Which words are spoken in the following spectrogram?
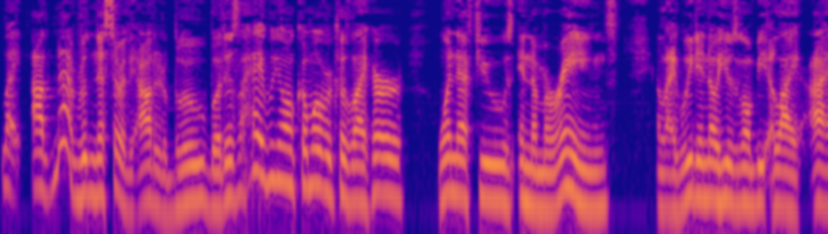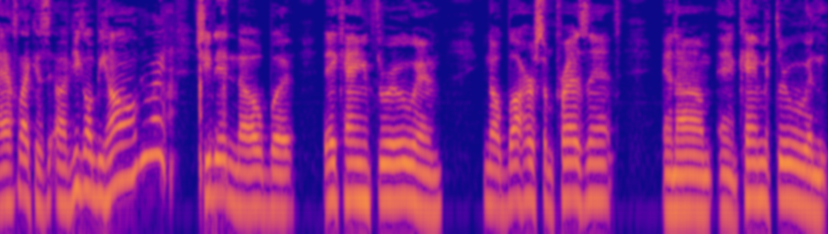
like I not necessarily out of the blue, but it's like, hey, we gonna come over because like her one nephew's in the Marines, and like we didn't know he was gonna be like I asked like, is uh, he gonna be home? He's like she didn't know, but they came through and you know bought her some presents and um and came through and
